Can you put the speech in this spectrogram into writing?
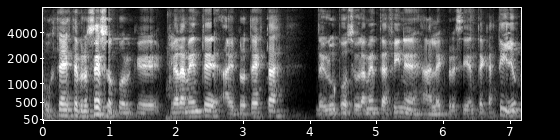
usted este proceso? Porque claramente hay protestas de grupos seguramente afines al expresidente Castillo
